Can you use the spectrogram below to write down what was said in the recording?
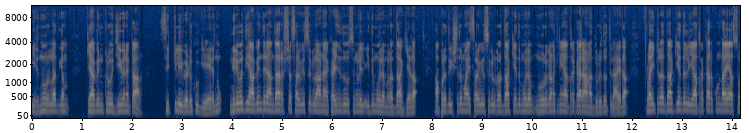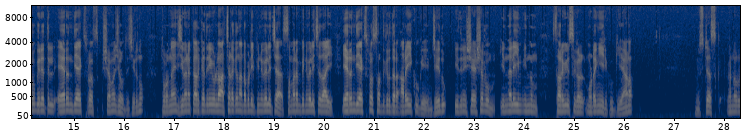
ഇരുന്നൂറിലധികം ക്യാബിൻ ക്രൂ ജീവനക്കാർ സിക്ക് ലീവ് എടുക്കുകയായിരുന്നു. നിരവധി ആഭ്യന്തര അന്താരാഷ്ട്ര സർവീസുകളാണ് കഴിഞ്ഞ ദിവസങ്ങളിൽ ഇതുമൂലം റദ്ദാക്കിയത്. അപ്രതീക്ഷിതമായി സർവീസുകൾ റദ്ദാക്കിയത് മൂലം നൂറുകണക്കിന് യാത്രക്കാരാണ് ദുരിതത്തിലായത്. ഫ്ലൈറ്റ് റദ്ദാക്കിയതിൽ യാത്രക്കാർക്കുണ്ടായ അസൗകര്യത്തിൽ എയർ ഇന്ത്യ എക്സ്പ്രസ് ക്ഷമ ചോദിച്ചിരുന്നു. തുടർന്ന് ജീവനക്കാർക്കെതിരെയുള്ള അച്ചടക്ക നടപടി പിൻവലിച്ച് സമരം പിൻവലിച്ചതായി എയർ ഇന്ത്യ എക്സ്പ്രസ് അധികൃതർ അറിയിക്കുകയും ചെയ്തു. ഇതിനുശേഷവും ഇന്നലെയും ഇന്നും സർവീസുകൾ മുടങ്ങിയിരിക്കുകയാണ്. ന്യൂസ് ഡെസ്ക് കണ്ണൂർ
